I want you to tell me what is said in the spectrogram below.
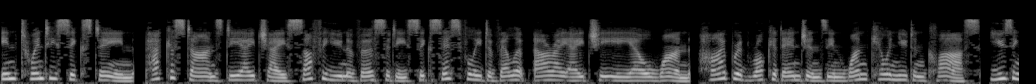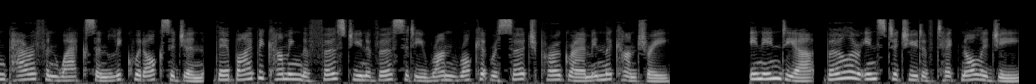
In 2016, Pakistan's DHA Suffa University successfully developed RAHEEL-1, hybrid rocket engines in 1 kN class, using paraffin wax and liquid oxygen, thereby becoming the first university-run rocket research program in the country. In India, Birla Institute of Technology,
